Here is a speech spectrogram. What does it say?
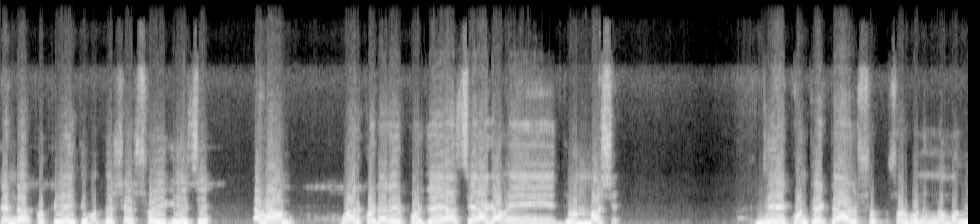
টেন্ডার প্রক্রিয়া ইতিমধ্যে শেষ হয়ে গিয়েছে এবং ওয়ার্ক অর্ডারের পর্যায়ে আছে আগামী জুন মাসে। যে কন্ট্রাক্টর সর্বনিম্ন মূল্য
